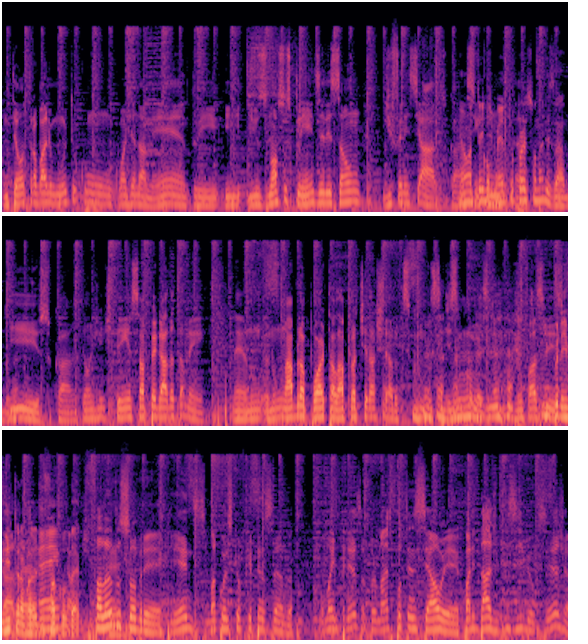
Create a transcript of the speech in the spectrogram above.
então eu trabalho muito com, com agendamento e, e, e os nossos clientes, eles são diferenciados, cara. É um assim como- atendimento é. personalizado, né? Isso, cara. Então a gente tem essa pegada também. Né? Eu, não, eu não abro a porta lá pra tirar xerox, como você disse no começo. Não faço isso. Imprimir trabalho É. de É, faculdade. Falando É. sobre clientes, uma coisa que eu fiquei pensando, uma empresa, por mais potencial e qualidade visível que seja,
